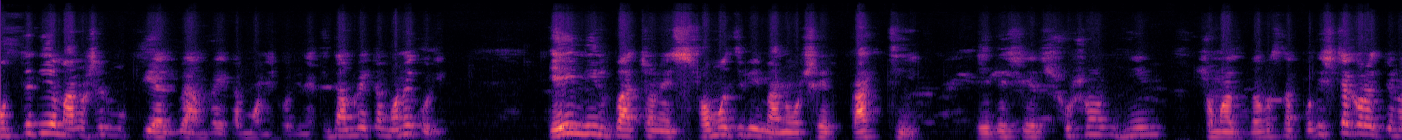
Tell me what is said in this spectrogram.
মধ্যে দিয়ে মানুষের মুক্তি আসবে, আমরা এটা মনে করি না। কিন্তু আমরা এটা মনে করি, এই নির্বাচনে শ্রমজীবী মানুষের প্রার্থী এদেশের শোষণহীন সমাজ ব্যবস্থা প্রতিষ্ঠা করার জন্য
